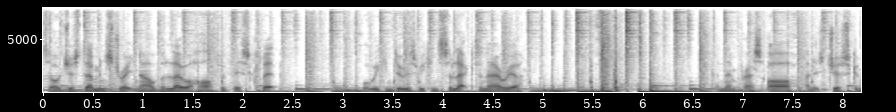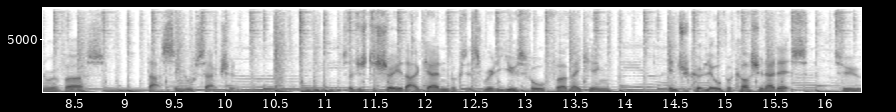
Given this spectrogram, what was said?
So I'll just demonstrate now the lower half of this clip. What we can do is we can select an area and then press R and it's just going to reverse that single section. So just to show you that again because it's really useful for making intricate little percussion edits to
